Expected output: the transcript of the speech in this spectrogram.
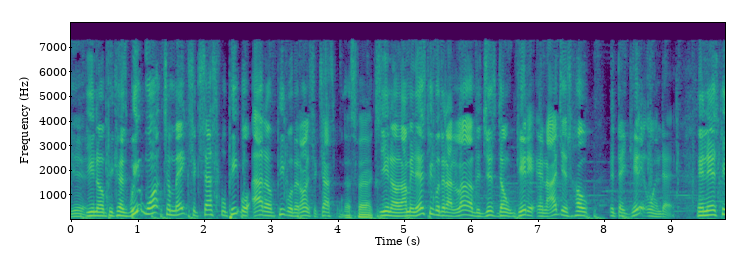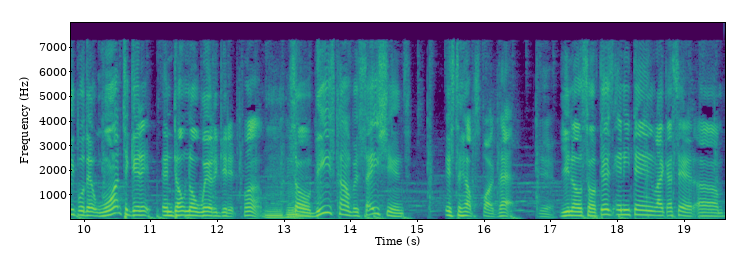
Yeah. You know, because we want to make successful people out of people that aren't successful. That's facts. You know, I mean, there's people that I love that just don't get it, and I just hope that they get it one day. And there's people that want to get it and don't know where to get it from. Mhm. So these conversations is to help spark that. Yeah. You know, so if there's anything, like I said, um,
